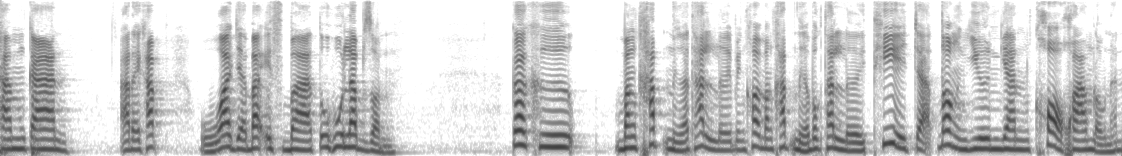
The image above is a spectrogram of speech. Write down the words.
ทำการอะไรครับว่าจะบะอิสบาตูฮุลับซอนก็คือบังคับเหนือท่านเลย เป็นข้อบังคับเหนือพวกท่านเลย ที่จะต้องยืนยันข้อความเหล่านั้น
